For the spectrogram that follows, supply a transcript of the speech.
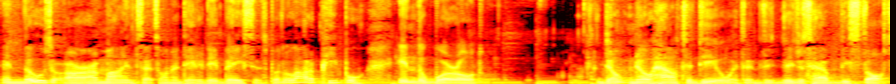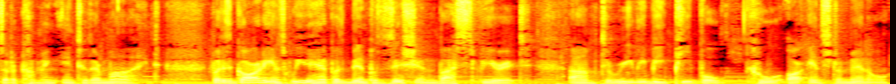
And those are our mindsets on a day-to-day basis. But a lot of people in the world don't know how to deal with it. They just have these thoughts that are coming into their mind. But as guardians, we have been positioned by Spirit um, to really be people who are instrumental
